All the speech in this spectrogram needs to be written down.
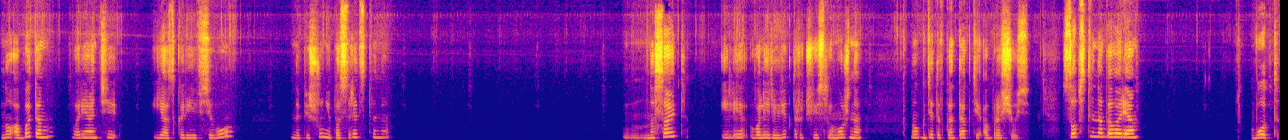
Но об этом варианте я, скорее всего, напишу непосредственно на сайт или Валерию Викторовичу, если можно, ну, где-то ВКонтакте обращусь. Собственно говоря, вот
